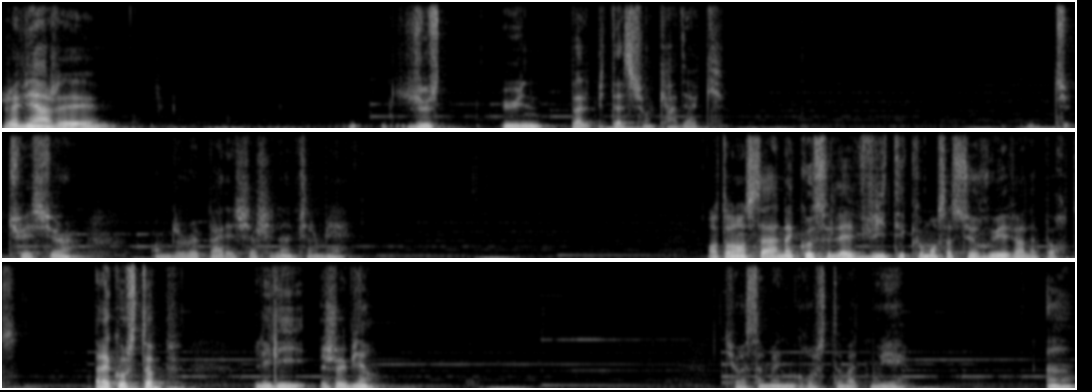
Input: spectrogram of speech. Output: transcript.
Je viens, j'ai. Juste une palpitation cardiaque. Tu, tu es sûr? On ne devrait pas aller chercher l'infirmier Entendant ça, Anako se lève vite et commence à se ruer vers la porte. Anako, stop Lily, je vais bien. Tu ressembles à une grosse tomate mouillée. Hein?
